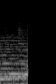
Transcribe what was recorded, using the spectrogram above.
Amen.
